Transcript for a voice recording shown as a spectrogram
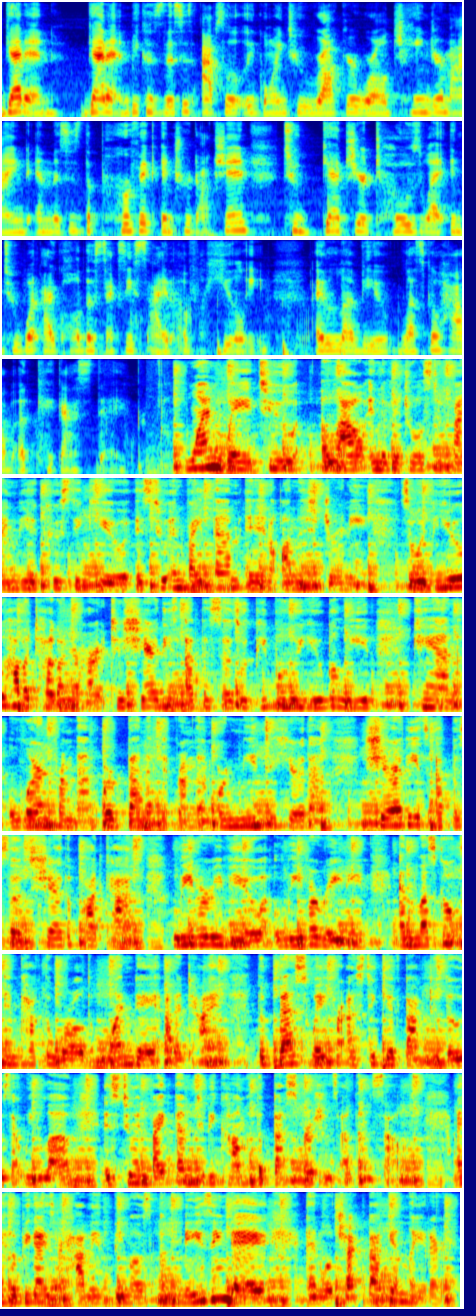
get in. Get in because this is absolutely going to rock your world, change your mind, and this is the perfect introduction to get your toes wet into what I call the sexy side of healing. I love you. Let's go have a kick ass day. One way to allow individuals to find the Acoustic You is to invite them in on this journey. So if you have a tug on your heart to share these episodes with people who you believe can learn from them or benefit from them or need to hear them, share these episodes, share the podcast, leave a review, leave a rating, and let's go impact the world one day at a time. The best way for us to give back to those that we love is to invite them to become the best versions of themselves. I hope you guys are having the most amazing day, and we'll check back in later.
